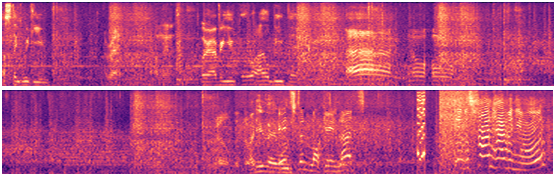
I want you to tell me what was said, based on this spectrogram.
I'll stick with you. Alright, I'm gonna Wherever you go, I'll be there. Ah, no. Well, the door. They Instant lock in, lads. It was fun having you all.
